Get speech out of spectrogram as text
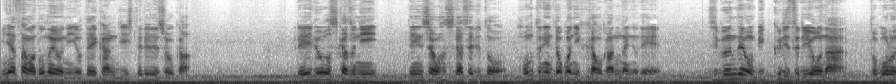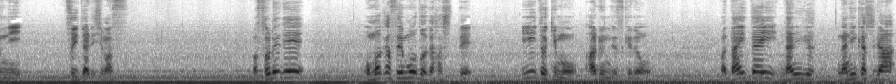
皆さんはどのように予定管理してるでしょうか？レールを敷かずに電車を走らせると本当にどこに行くか分かんないので自分でもびっくりするようなところに着いたりします、まあ、それでお任せモードで走っていい時もあるんですけど、まあ、大体何何かしら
